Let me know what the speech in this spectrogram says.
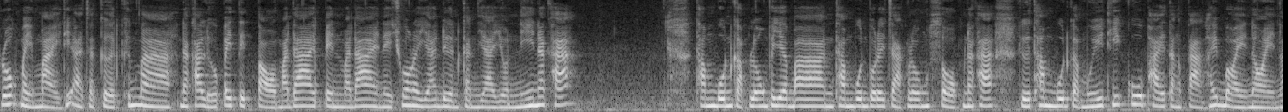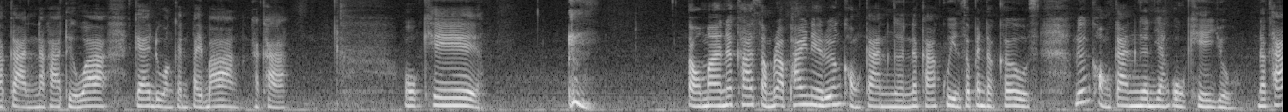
โรคใหม่ๆ ที่อาจจะเกิดขึ้นมานะคะ หรือไปติดต่อมาได้เป็นมาได้ในช่วงระยะเดือนกันยายนนี้นะคะ ทำบุญกับโรงพยาบาล ทำบุญบริจาคโรงศพนะคะ หรือทำบุญกับมูลนิธิกู้ภัยต่างๆ ให้บ่อยหน่อยละกันนะคะ ถือว่าแก้ดวงกันไปบ้างนะคะ โอเคต่อมานะคะสำหรับไพ่ในเรื่องของการเงินนะคะ Queen of Pentacles เรื่องของการเงินยังโอเคอยู่ นะคะ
